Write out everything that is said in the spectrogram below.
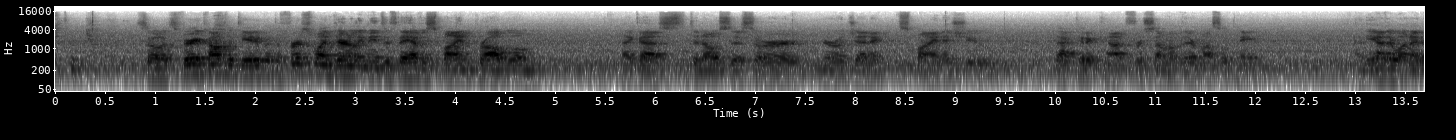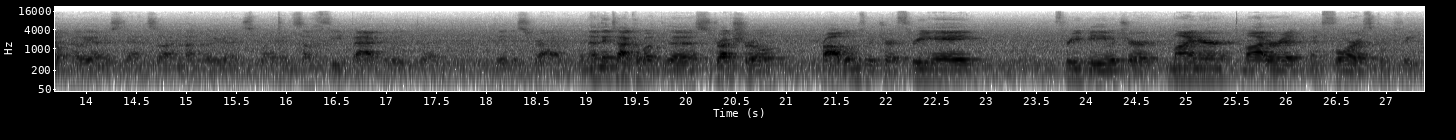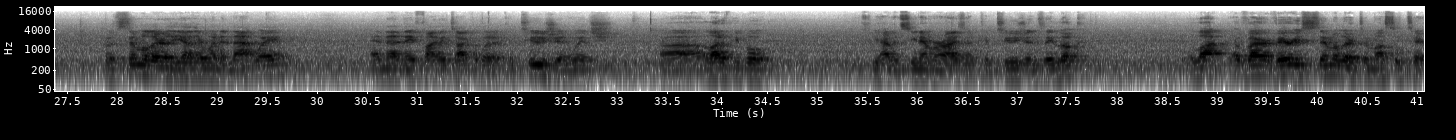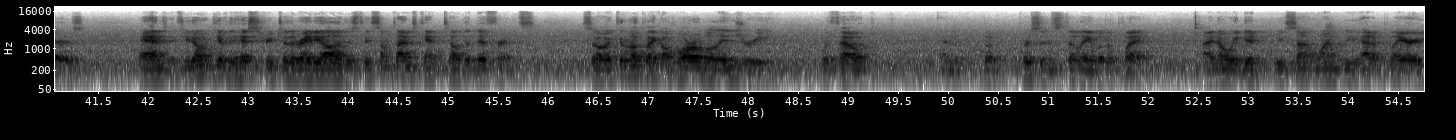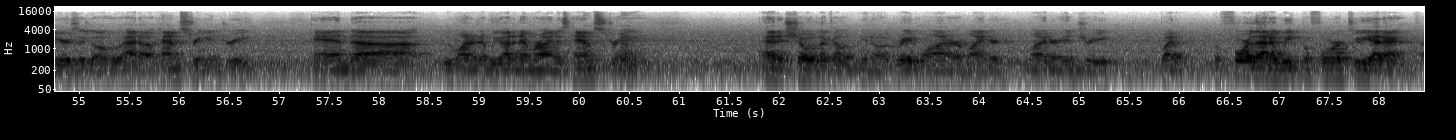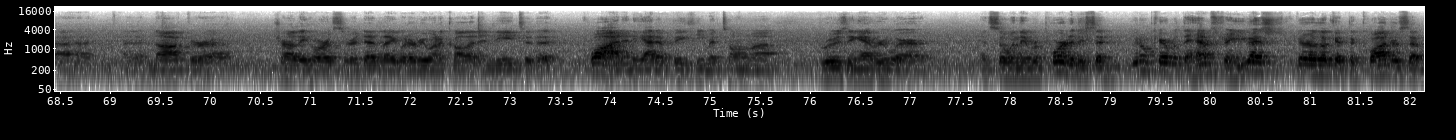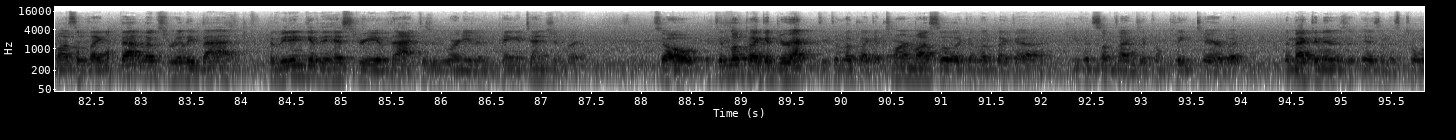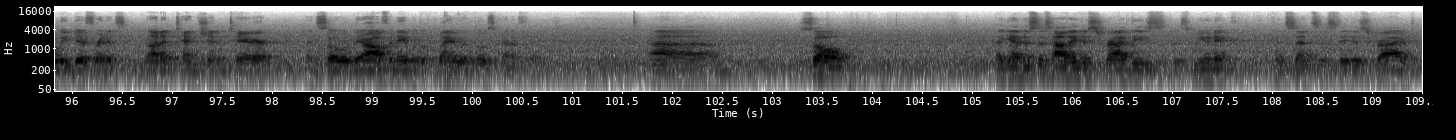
So it's very complicated, but the first one generally means if they have a spine problem, like a stenosis or neurogenic spine issue, that could account for some of their muscle pain. And the other one I don't really understand, so I'm not really going to explain it. Some feedback loop that they describe. And then they talk about the structural problems, which are 3A, 3B, which are minor, moderate, and 4 is complete. So it's similar to the other one in that way. And then they finally talk about a contusion, which uh, a lot of people, if you haven't seen MRIs on contusions, they look a lot very similar to muscle tears. And if you don't give the history to the radiologist, they sometimes can't tell the difference. So it can look like a horrible injury without, and the person's still able to play. I know we did, we sent one, we had a player years ago who had a hamstring injury, and uh, we wanted, it- we got an MRI on his hamstring, and it showed like a, you know, a grade one or a minor, minor injury. But before that, a week before too, he had a, a, a knock or a Charlie horse or a dead leg, whatever you want to call it, a knee to the quad, and he had a big hematoma, bruising everywhere. And so when they reported, they said, "We don't care about the hamstring. You guys better look at the quadricep muscle. Like that looks really bad." Because we didn't give the history of that because we weren't even paying attention. But so it can look like a direct, it can look like a torn muscle, it can look like a even sometimes a complete tear. But the mechanism is totally different. It's not a tension tear, and so they're often able to play with those kind of things. Um, so again, this is how they describe these, this Munich consensus. They described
